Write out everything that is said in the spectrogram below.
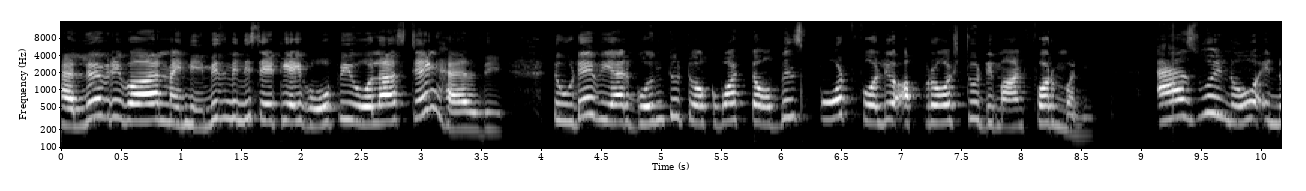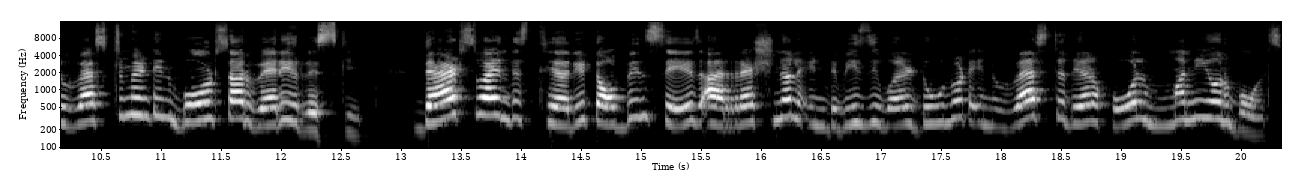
Hello everyone, my name is Mini Sethi. I hope you all are staying healthy. Today we are going to talk about Tobin's portfolio approach to demand for money. As we know, investment in bonds are very risky. That's why in this theory, Tobin says a rational individual do not invest their whole money on bonds.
